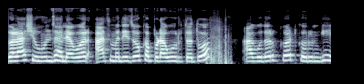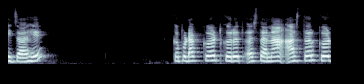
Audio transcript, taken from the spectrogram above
गळा शिवून झाल्यावर आतमध्ये जो कपडा उरतो तो अगोदर कट करून घ्यायचा आहे. कपडा कट करत असताना अस्तर कट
